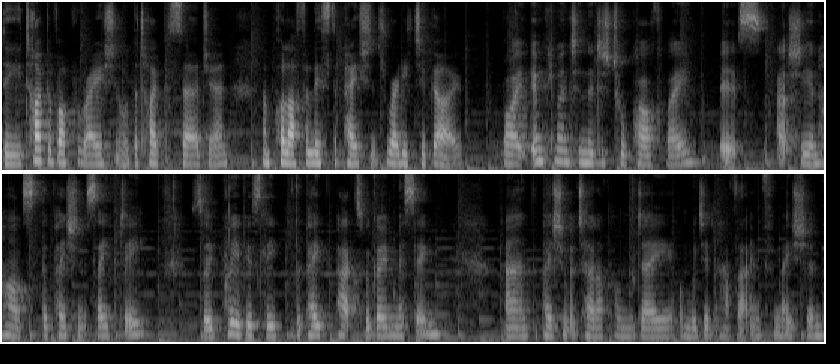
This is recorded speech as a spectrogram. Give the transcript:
the type of operation or the type of surgeon and pull off a list of patients ready to go. By implementing the digital pathway, it's actually enhanced the patient safety. So previously the paper packs were going missing and the patient would turn up on the day and we didn't have that information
